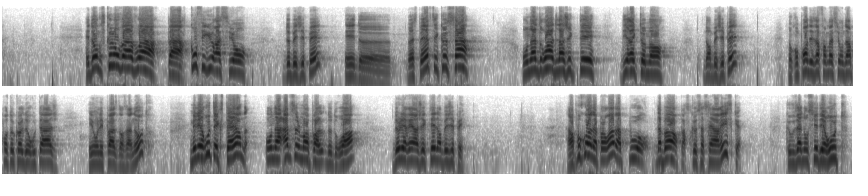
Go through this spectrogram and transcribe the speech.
Et donc, ce que l'on va avoir par configuration de BGP et de, SPF, c'est que ça, on a le droit de l'injecter directement dans BGP. Donc, on prend des informations d'un protocole de routage et on les passe dans un autre. Mais les routes externes, on n'a absolument pas le droit de les réinjecter dans BGP. Alors pourquoi on n'a pas le droit? Bah, pour, D'abord parce que ça serait un risque que vous annonciez des routes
